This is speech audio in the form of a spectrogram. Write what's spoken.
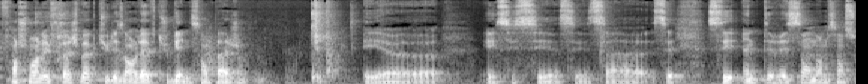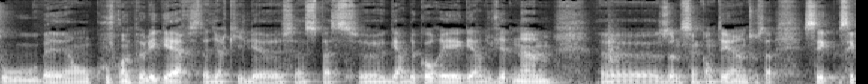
Franchement, les flashbacks, tu les enlèves, tu gagnes 100 pages. Et, et c'est intéressant dans le sens où ben, on couvre un peu les guerres, c'est-à-dire qu'il ça se passe guerre de Corée, guerre du Vietnam, euh, zone 51, tout ça. C'est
